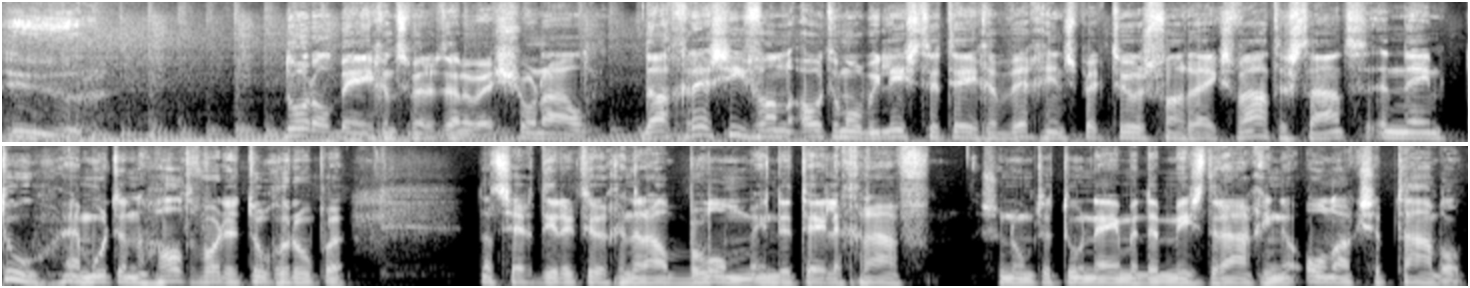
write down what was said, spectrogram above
8 uur. Door Almegens met het NOS-journaal. De agressie van automobilisten tegen weginspecteurs van Rijkswaterstaat neemt toe en moet een halt worden toegeroepen. Dat zegt directeur-generaal Blom in de Telegraaf. Ze noemt de toenemende misdragingen onacceptabel.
